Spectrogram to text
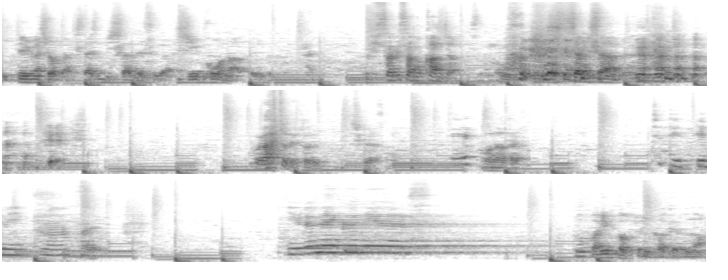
行ってみましょうか。久々ですが、新コーナーというこ久々の患者なんですね。とで。久々。これ後で撮る、石倉さん。え、この辺り。ちょっと言ってみます。はい。ゆるめぐニューなんかインパクトに欠けるな。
